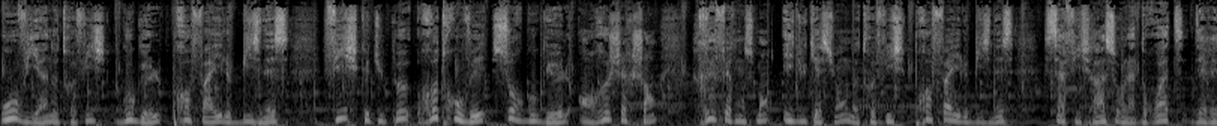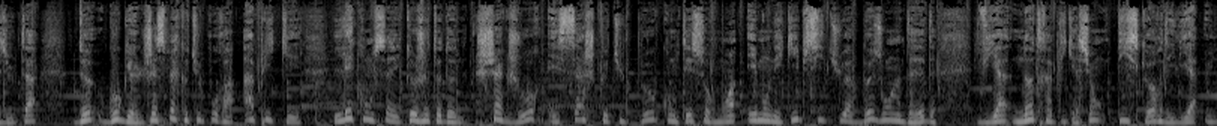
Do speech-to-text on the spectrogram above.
ou via notre fiche Google Profile Business, fiche que tu peux retrouver sur Google en recherchant référencement éducation. Notre fiche Profile Business s'affichera sur la droite des résultats de Google. J'espère que tu pourras appliquer les conseils que je te donne chaque jour et sache que tu peux compter sur moi et mon équipe si tu as besoin d'aide via notre application Discord. Il y a une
